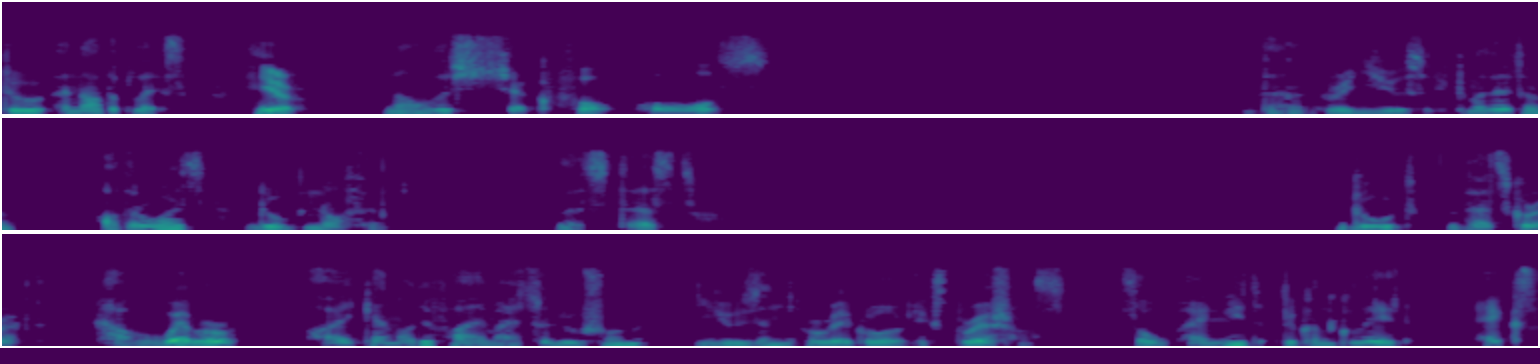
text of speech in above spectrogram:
to another place. Here, now let's check for auth. Then reduce accumulator. Otherwise, do nothing. Let's test. Good, that's correct. However, I can modify my solution using regular expressions. So I need to calculate x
